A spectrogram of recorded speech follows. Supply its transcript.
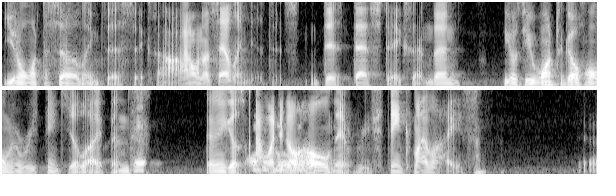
"You don't want to sell any death sticks. I don't want to sell any death, death, death sticks." And then he goes, "You want to go home and rethink your life?" And Yeah. then he goes, "I wanna go go home." home and rethink my life." Yeah.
